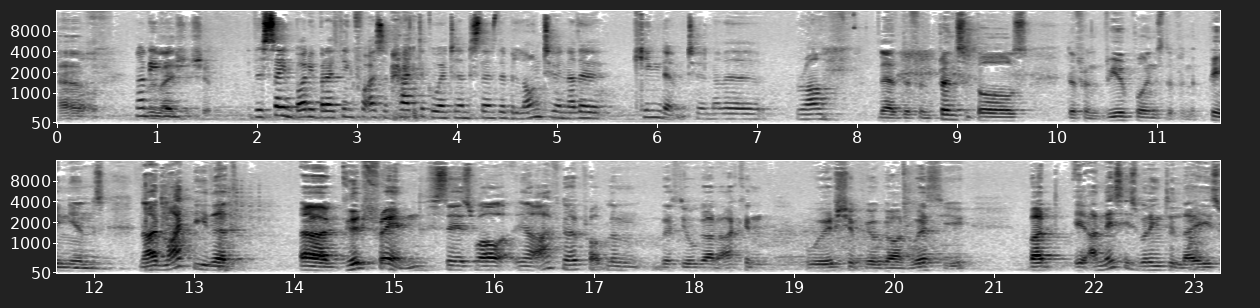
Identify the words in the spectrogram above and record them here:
have not relationship. The same body, but I think for us a practical way to understand is they belong to another kingdom, to another realm. They have different principles, different viewpoints, different opinions. Mm. Now, it might be that a good friend says, Well, you know, I have no problem with your God, I can worship your God with you. But unless he's willing to lay his,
